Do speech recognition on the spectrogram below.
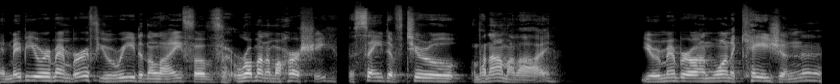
And maybe you remember, if you read in the life of Ramana Maharshi, the saint of Tiruvannamalai, you remember on one occasion, uh,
